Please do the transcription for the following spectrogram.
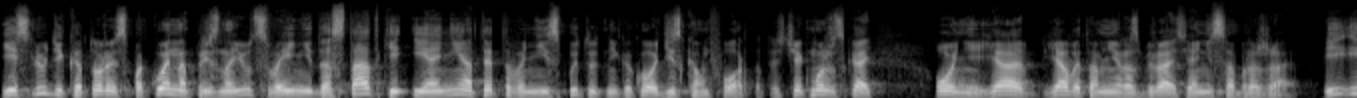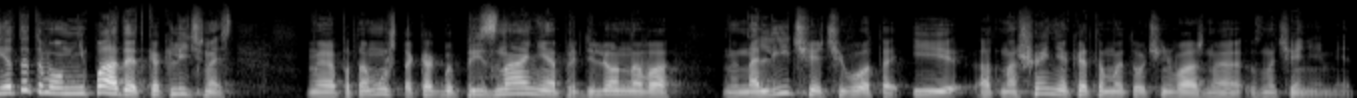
есть люди, которые спокойно признают свои недостатки, и они от этого не испытывают никакого дискомфорта. То есть человек может сказать, ой, не, я, я в этом не разбираюсь, я не соображаю. И, и от этого он не падает как личность, э, потому что как бы признание определенного наличия чего-то и отношение к этому это очень важное значение имеет.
